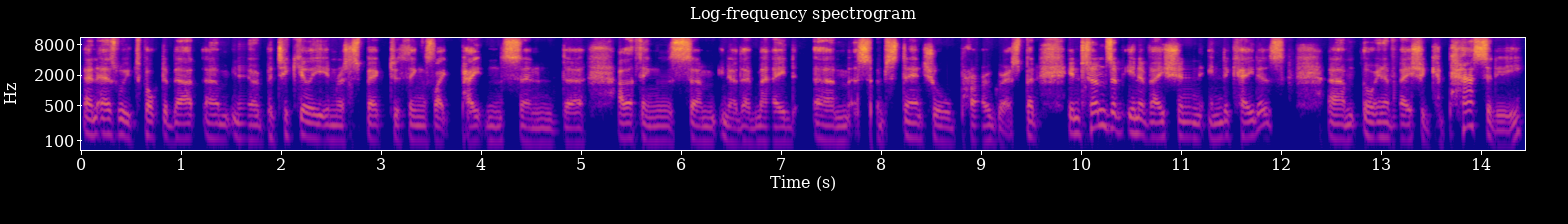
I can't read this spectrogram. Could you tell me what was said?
And as we've talked about, um, you know, particularly in respect to things like patents and uh, other things, um, you know, they've made um, substantial progress. But in terms of innovation indicators um, or innovation capacity,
